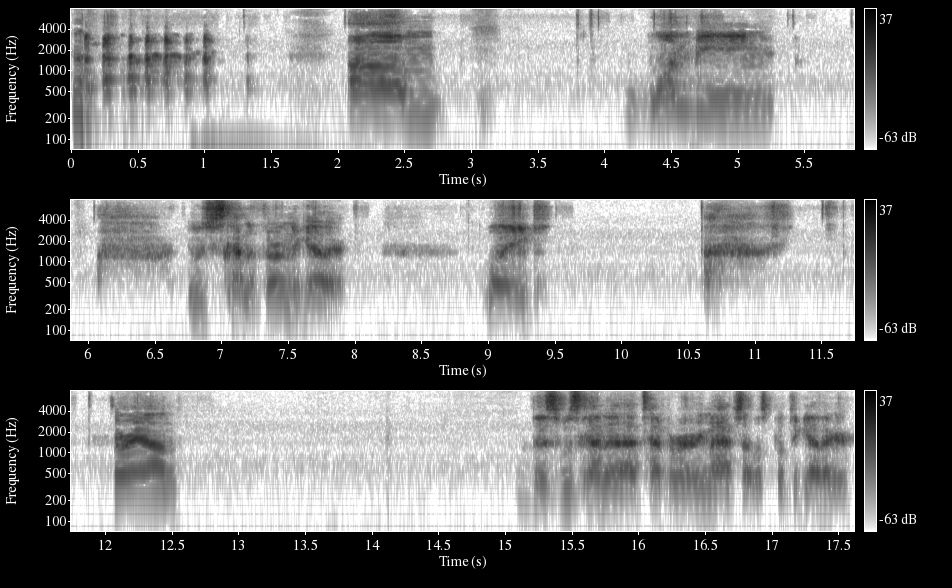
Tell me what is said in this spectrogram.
Hmm. Um, one being, it was just kind of thrown together. Like, around. This was kind of a temporary match that was put together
